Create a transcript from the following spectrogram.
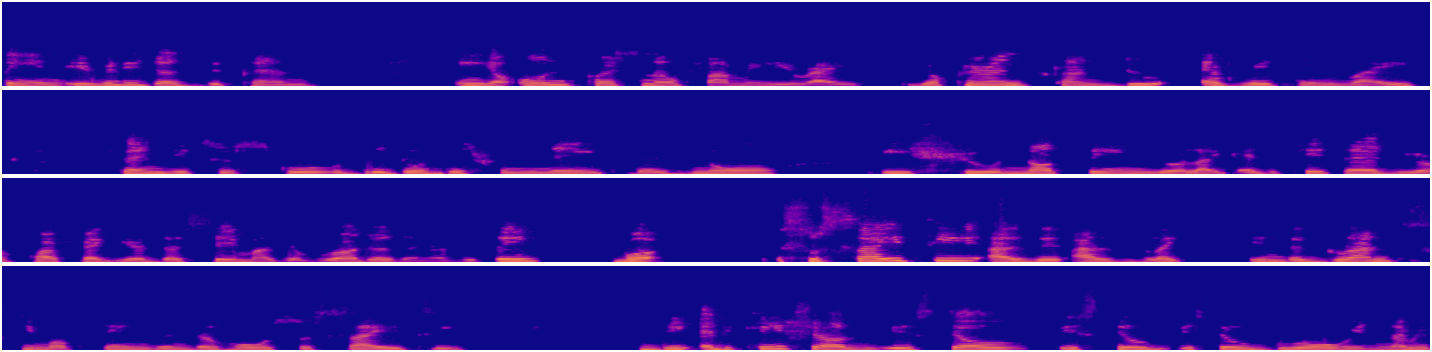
thing, it really just depends. In your own personal family, right? Your parents can do everything right, send you to school, they don't discriminate, there's no issue, nothing. You're like educated, you're perfect, you're the same as your brothers and everything. But society as it as like in the grand scheme of things, in the whole society, the education is still is still is still growing. Let me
